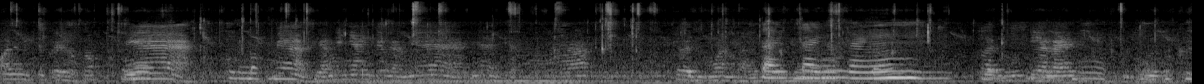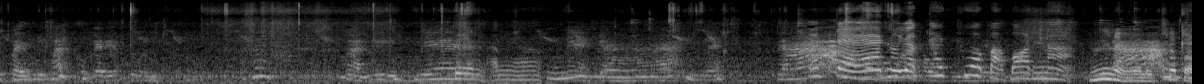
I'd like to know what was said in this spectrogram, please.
อ้อยยังจะไปหรอกเนาะแม่แม่เสียงใหญ่ๆเดี๋ยวแม่แม่จ๋าเพื่อนวันไหนใจใจใจเพื่อนรู้ที่อะไรเออคือไปที่มัดคุกกระเด็นตุนวันนี้แม่เป็นอันเนี้แม่จ๋าแม่จ๋าแต่หนูอยากแค่เชื่อป่าบอลน่ะนี่ไหนลูกเชื่อป่ะ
